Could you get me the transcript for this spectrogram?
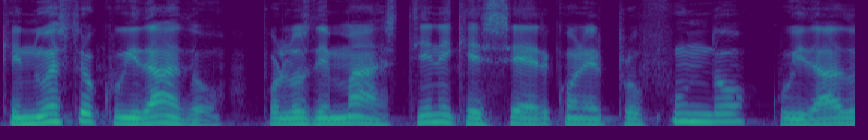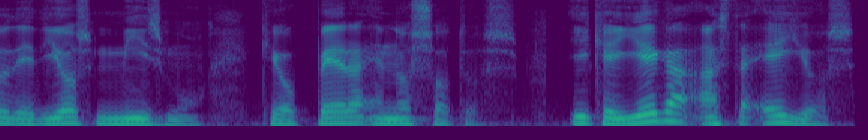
que nuestro cuidado por los demás tiene que ser con el profundo cuidado de Dios mismo que opera en nosotros y que llega hasta ellos,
